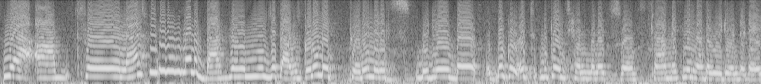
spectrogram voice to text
Yeah, um, so last video was a lot of background music. I was gonna make 20 minutes video, but it became, it became 10 minutes, so I'm making another video in the day.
